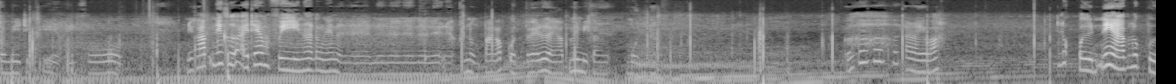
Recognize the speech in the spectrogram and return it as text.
จะมีฟรีอินโฟนี่ครับ นี่คือไอเทมฟรีนะตรงนี้นะ ขนมปังก็กดไปเรื่อยครับ ไม่มีการหมุนนะเอออะไรวะ ลูกปืนนี่ครับลูกปื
